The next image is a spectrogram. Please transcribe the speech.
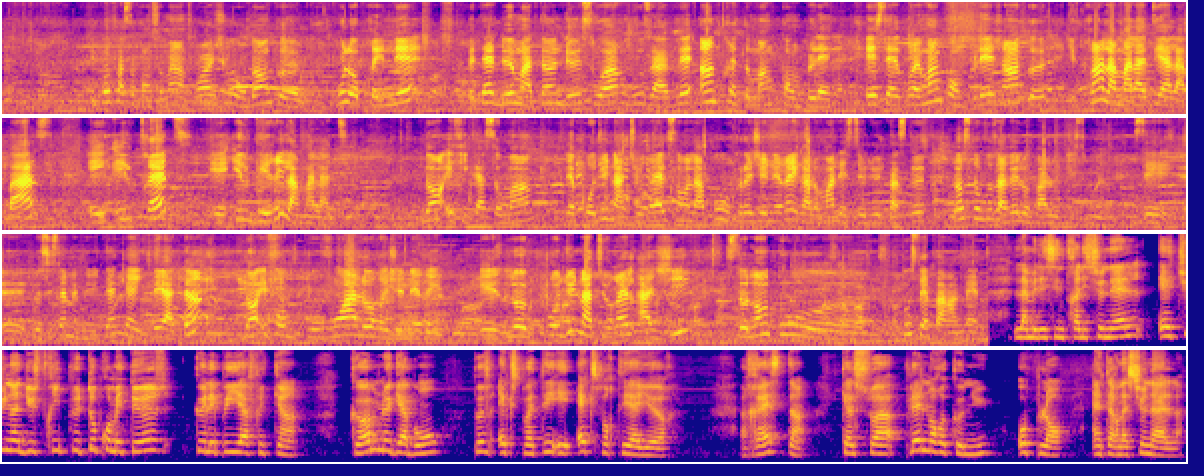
Ils ne peuvent pas se consommer en 3 jours. Donc, euh, vous le prenez peut-être deux matins, deux soirs, vous avez un traitement complet. Et c'est vraiment complet, genre qu'il prend la maladie à la base et il traite et il guérit la maladie. Donc, efficacement, les produits naturels sont là pour régénérer également les cellules parce que lorsque vous avez le paludisme, c'est euh, le système immunitaire qui a été atteint, donc il faut pouvoir le régénérer. Et le produit naturel agit selon euh, tous ces paramètres. La médecine traditionnelle est une industrie plutôt prometteuse que les pays africains, comme le Gabon, peuvent exploiter et exporter ailleurs. Reste qu'elle soit pleinement reconnue au plan international.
